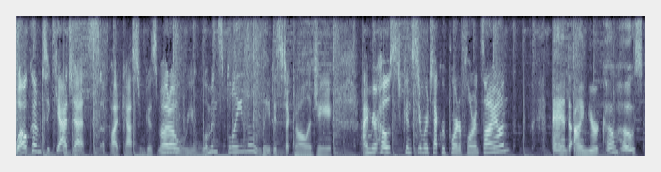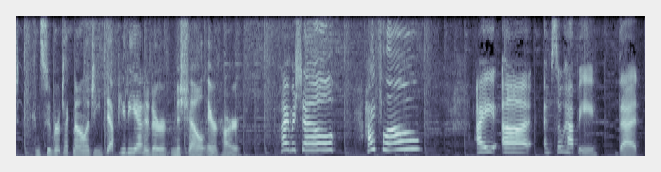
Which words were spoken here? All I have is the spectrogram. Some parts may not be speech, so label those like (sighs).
Welcome to Gadgets, a podcast from Gizmodo where you woman-splain the latest technology. I'm your host, consumer tech reporter Florence Ion. And I'm your co host, consumer technology deputy editor, Michelle Ehrhardt. Hi, Michelle. Hi, Flo. I uh, am so happy that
